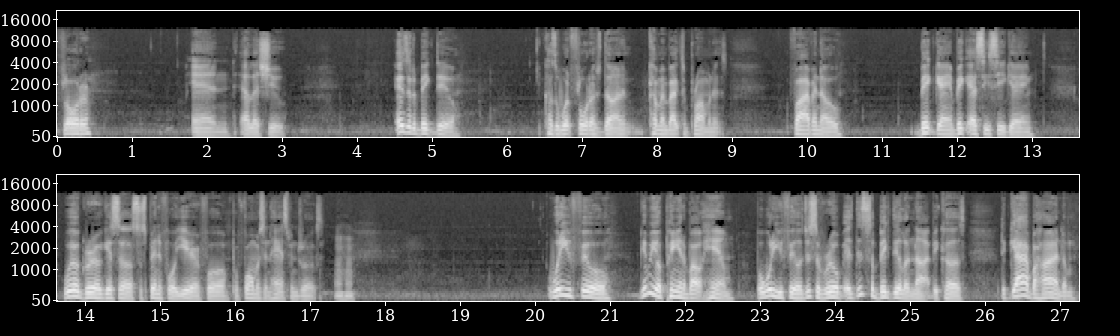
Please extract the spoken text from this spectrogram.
Florida and LSU. Is it a big deal? Because of what Florida's done, coming back to prominence, five and zero, big game, big SEC game. Will Grier gets uh, suspended for a year for performance enhancement drugs. What do you feel? Give me your opinion about him. But what do you feel? Just a real? Is this a big deal or not? Because the guy behind him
